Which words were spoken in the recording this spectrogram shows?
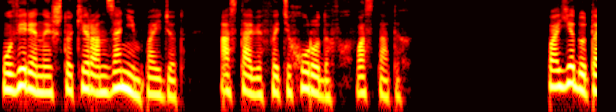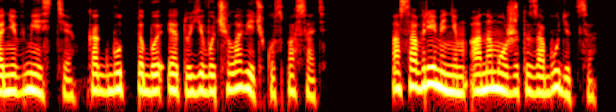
уверенный, что Киран за ним пойдет, оставив этих уродов хвостатых. Поедут они вместе, как будто бы эту его человечку спасать. А со временем она может и забудется,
